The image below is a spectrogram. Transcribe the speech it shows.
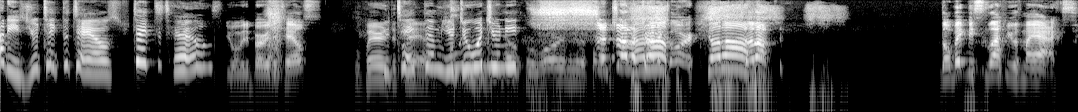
bodies. You take the tails. You take the tails. You want me to bury the tails? We'll You the take tails. them. You do what you need. Shut, shut up, Shut up! Shut up! Shut up! Don't make me slap you with my axe.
